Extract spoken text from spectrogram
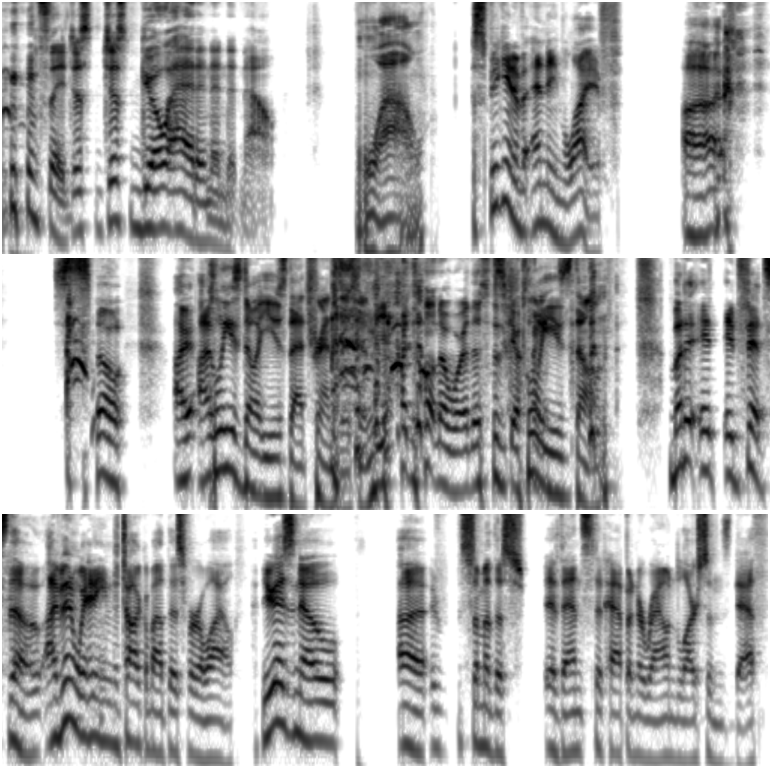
and say, just just go ahead and end it now. Wow. speaking of ending life, uh so I, I Please don't use that transition. yeah, I don't know where this is going. Please don't. but it, it it fits though. I've been waiting to talk about this for a while. You guys know uh some of the s- events that happened around Larson's death.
